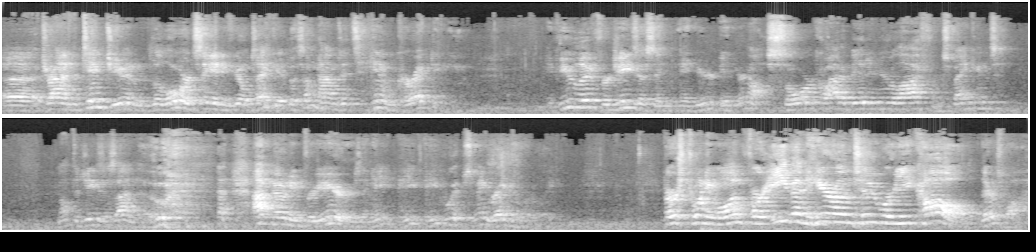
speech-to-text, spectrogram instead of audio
Uh, trying to tempt you, and the Lord seeing if you'll take it, but sometimes it's Him correcting you. If you live for Jesus and, and, you're, and you're not sore quite a bit in your life from spankings, not the Jesus I know. I've known him for years, and he, he, he whips me regularly. Verse 21 For even hereunto were ye called. There's why.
